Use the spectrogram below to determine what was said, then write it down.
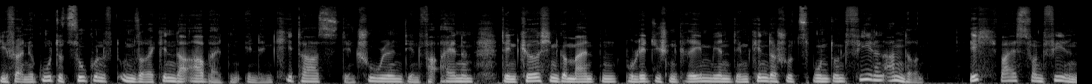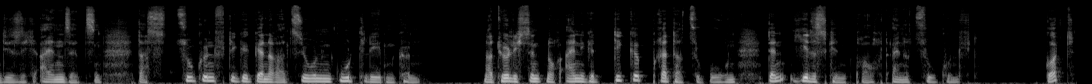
die für eine gute Zukunft unserer Kinder arbeiten, in den Kitas, den Schulen, den Vereinen, den Kirchengemeinden, politischen Gremien, dem Kinderschutzbund und vielen anderen. Ich weiß von vielen, die sich einsetzen, dass zukünftige Generationen gut leben können. Natürlich sind noch einige dicke Bretter zu bohren, denn jedes Kind braucht eine Zukunft. Gott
